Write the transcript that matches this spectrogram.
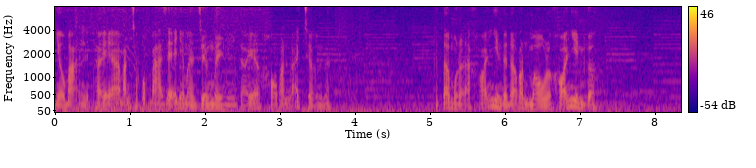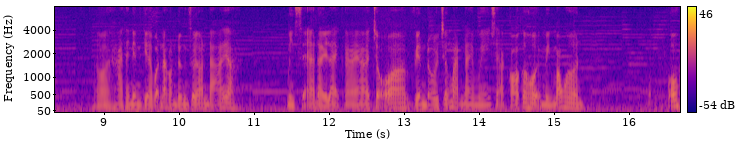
Nhiều bạn thấy à, bắn scope 3 dễ, nhưng mà riêng mình mình thấy nó khó bắn vãi trưởng rồi cái tầm của nó đã khó nhìn rồi nó còn màu nó khó nhìn cơ. Rồi hai thanh niên kia vẫn đang còn đứng dưới hòn đá kìa. Mình sẽ đẩy lại cái à, chỗ viền đồi trước mặt này mình sẽ có cơ hội mình móc hơn. Ô.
